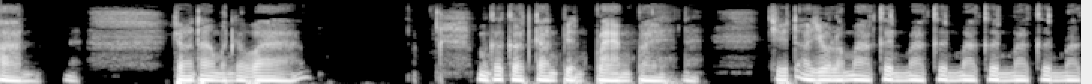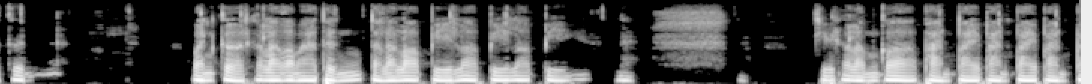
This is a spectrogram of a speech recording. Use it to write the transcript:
ผ่านจนกระทั่งเหมือนกับว่า มันก็เกิดการเปลี่ยนแปลงไปนะชีวิตอายุเรามากขึ้นมากขึ้นมากขึ้นมากขึ้นมากขึ้น วันเกิดของเราก็มาถึงแต่ละรอบปี รอบปี รอบปีนะชีวิตของเรามันก็ผ่านไปผ่านไปผ่านไป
